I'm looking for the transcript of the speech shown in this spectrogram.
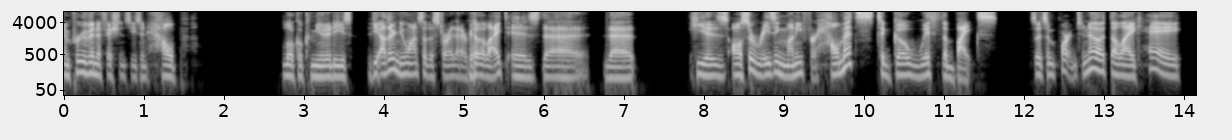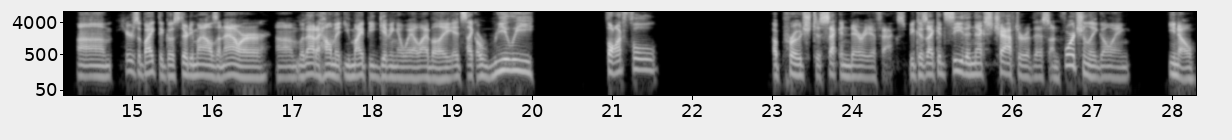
improve inefficiencies and help local communities. The other nuance of the story that I really liked is the the he is also raising money for helmets to go with the bikes. So it's important to note that like, hey, um, here's a bike that goes 30 miles an hour. Um, without a helmet, you might be giving away a liability. It's like a really thoughtful approach to secondary effects because I could see the next chapter of this, unfortunately, going, you know,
